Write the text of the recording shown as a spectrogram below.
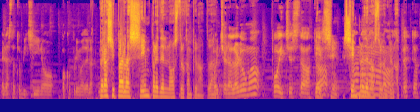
era stato vicino poco prima della chiusura. Però si parla sempre del nostro campionato. Eh. Poi c'era la Roma, poi c'è stata... Eh, sì, sempre no, del no, nostro no, campionato. Aspetta,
